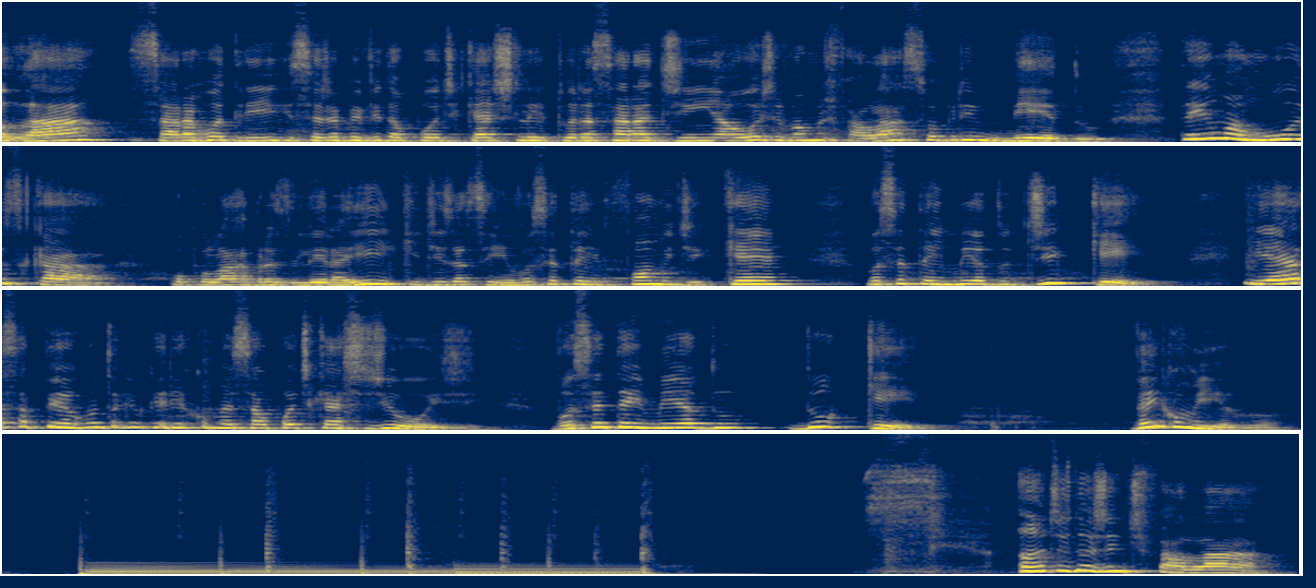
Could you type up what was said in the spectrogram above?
Olá, Sara Rodrigues, seja bem-vinda ao podcast Leitura Saradinha. Hoje vamos falar sobre medo. Tem uma música popular brasileira aí que diz assim: Você tem fome de quê? Você tem medo de quê? E é essa pergunta que eu queria começar o podcast de hoje. Você tem medo do quê? Vem comigo. Antes da gente falar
